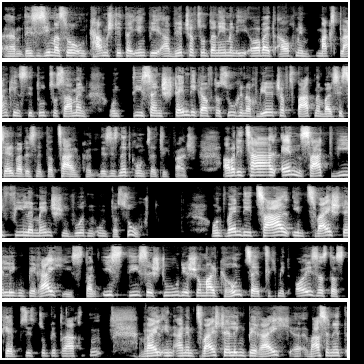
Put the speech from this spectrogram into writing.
Ähm, das ist immer so und kaum steht da irgendwie ein Wirtschaftsunternehmen. Ich arbeite auch mit dem Max-Planck-Institut zusammen und die sind ständig auf der Suche nach Wirtschaftspartnern, weil sie selber das nicht erzahlen können. Das ist nicht grundsätzlich falsch. Aber die Zahl N sagt, wie viele Menschen wurden untersucht. Und wenn die Zahl im zweistelligen Bereich ist, dann ist diese Studie schon mal grundsätzlich mit äußerster Skepsis zu betrachten, weil in einem zweistelligen Bereich, äh, weiß ich nicht,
